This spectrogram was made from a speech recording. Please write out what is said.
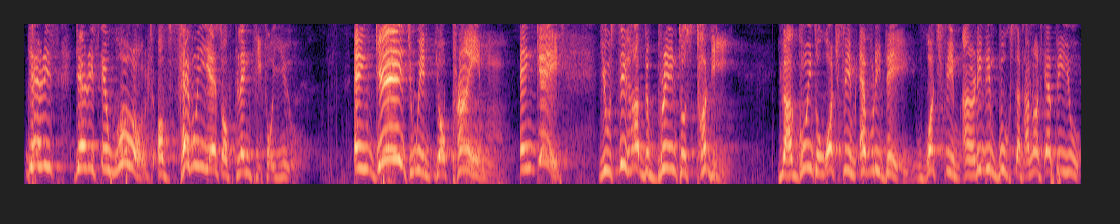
There is, there is a world of seven years of plenty for you. Engage with your prime. Engage. You still have the brain to study. You are going to watch film every day, watch film and reading books that are not helping you.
